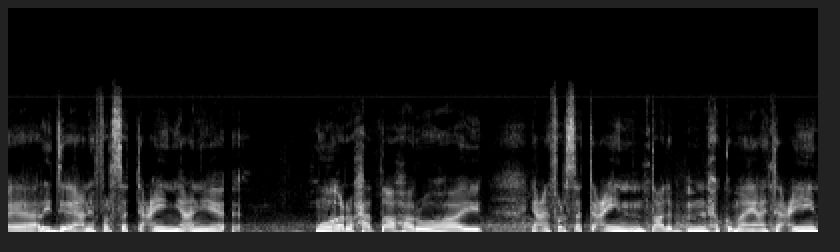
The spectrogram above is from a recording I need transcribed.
آه، أريد يعني فرصة تعيين يعني مو أروح أتظاهر وهاي. يعني فرصة تعيين نطالب من الحكومة يعني تعيين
